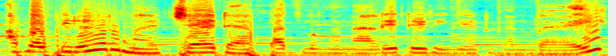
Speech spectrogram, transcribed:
Apabila remaja dapat mengenali dirinya dengan baik,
